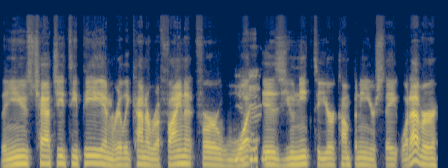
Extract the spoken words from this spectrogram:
then you use chat gtp and really kind of refine it for what mm-hmm. is unique to your company your state whatever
